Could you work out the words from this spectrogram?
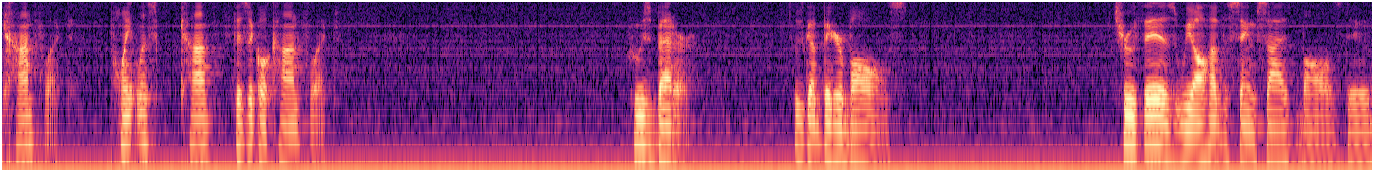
conflict, pointless conf- physical conflict. Who's better? Who's got bigger balls? Truth is, we all have the same sized balls, dude.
